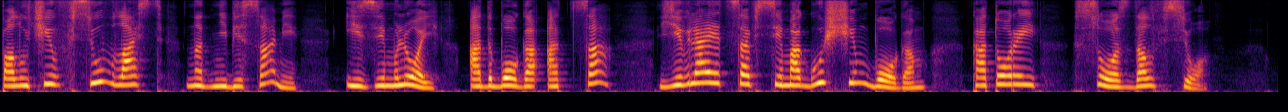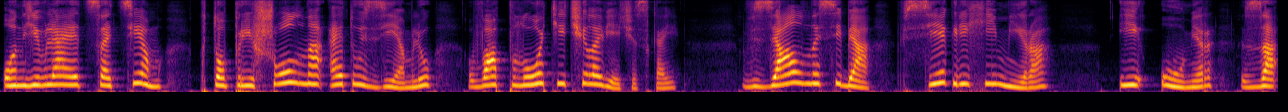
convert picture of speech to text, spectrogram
получив всю власть над небесами и землей от Бога Отца, является всемогущим Богом, который создал все. Он является тем, кто пришел на эту землю во плоти человеческой, взял на себя все грехи мира и умер за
